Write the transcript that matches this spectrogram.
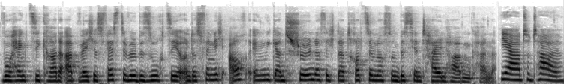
Wo hängt sie gerade ab? Welches Festival besucht besucht sehe. Und das finde ich auch irgendwie ganz schön, dass ich da trotzdem noch so ein bisschen teilhaben kann. Ja, total.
